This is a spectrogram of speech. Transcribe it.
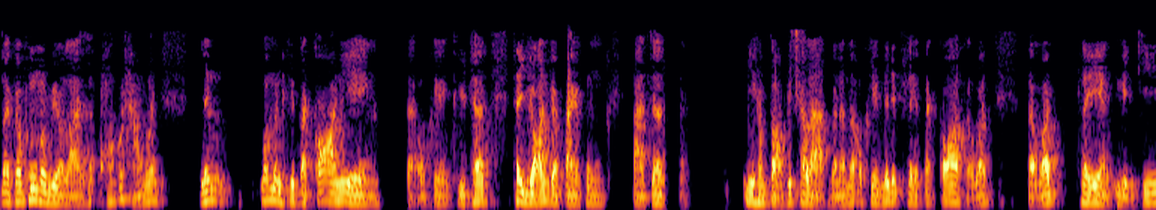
แล้วก็เพิ่งมา realize อ๋อก็ถามว่าเล่นว่ามันคือตะกร้อนี่เอง แต่โอเค คือถ้าถ้าย้อนกลับไปคงอาจจะมีคำตอบที่ฉลาดกว่านั้นว่าโอเค ไม่ได้ play ตะกร้อแต่ว่า แต่ว่า play อย่างอื่นที่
